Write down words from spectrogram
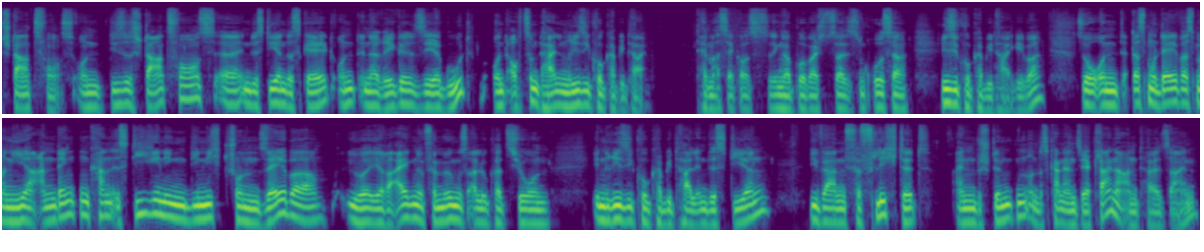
Staatsfonds. Und diese Staatsfonds äh, investieren das Geld und in der Regel sehr gut und auch zum Teil in Risikokapital. Temasek aus Singapur beispielsweise ist ein großer Risikokapitalgeber. So, und das Modell, was man hier andenken kann, ist diejenigen, die nicht schon selber über ihre eigene Vermögensallokation in Risikokapital investieren, die werden verpflichtet, einen bestimmten, und das kann ein sehr kleiner Anteil sein,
